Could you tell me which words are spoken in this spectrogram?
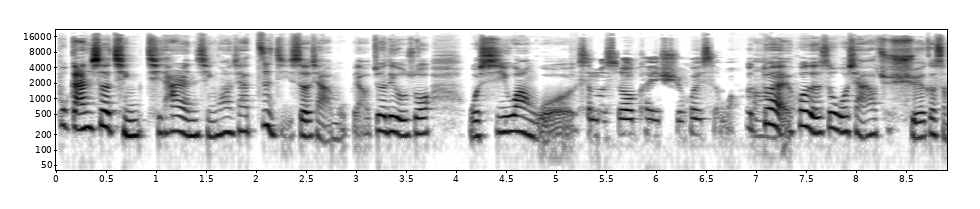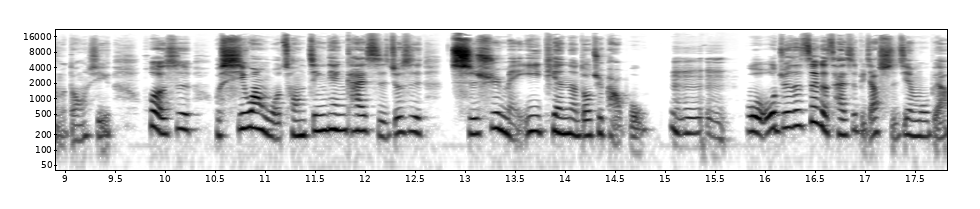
不干涉情其他人的情况下，自己设下的目标，就例如说，我希望我什么时候可以学会什么？呃，对，或者是我想要去学个什么东西，或者是我希望我从今天开始就是持续每一天呢都去跑步。嗯嗯嗯，我我觉得这个才是比较实际的目标。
